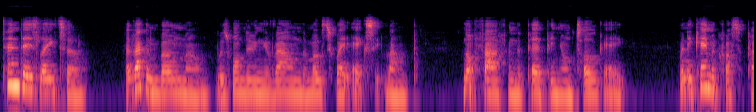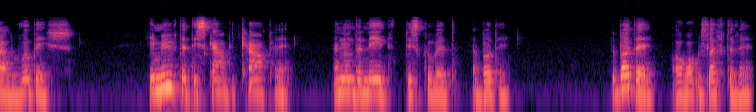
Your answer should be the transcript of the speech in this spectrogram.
Ten days later, a rag and bone man was wandering around the motorway exit ramp not far from the Perpignan toll gate, when he came across a pile of rubbish. He moved a discarded carpet and underneath discovered a body. The body, or what was left of it,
